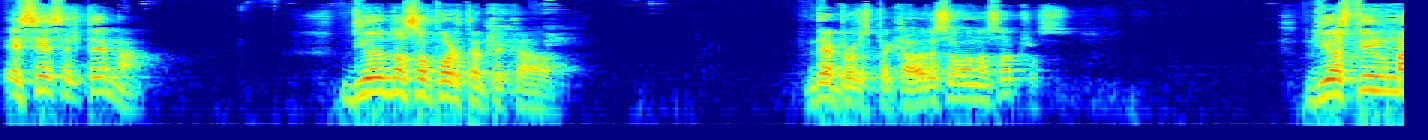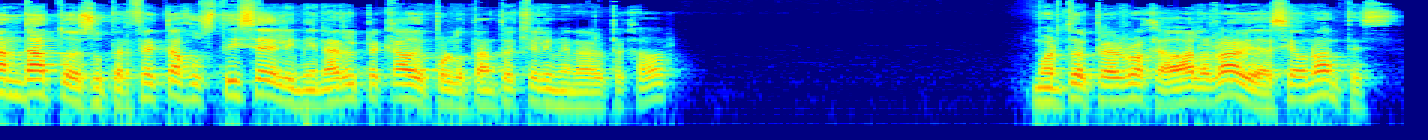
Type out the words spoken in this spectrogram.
Ese es el tema. Dios no soporta el pecado. Pero los pecadores somos nosotros. Dios tiene un mandato de su perfecta justicia de eliminar el pecado y por lo tanto hay que eliminar al pecador. Muerto el perro acaba la rabia, decía uno antes.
